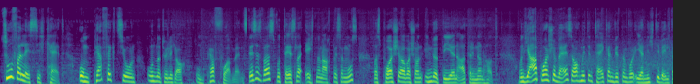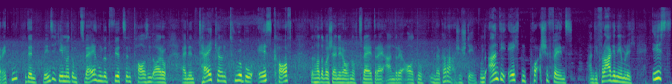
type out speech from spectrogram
Zuverlässigkeit, um Perfektion und natürlich auch um Performance. Das ist was, wo Tesla echt noch nachbessern muss, was Porsche aber schon in der DNA drinnen hat. Und ja, Porsche weiß auch, mit dem Taycan wird man wohl eher nicht die Welt retten. Denn wenn sich jemand um 214.000 Euro einen Taycan Turbo S kauft, dann hat er wahrscheinlich auch noch zwei, drei andere Autos in der Garage stehen. Und an die echten Porsche-Fans, an die Frage nämlich, ist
